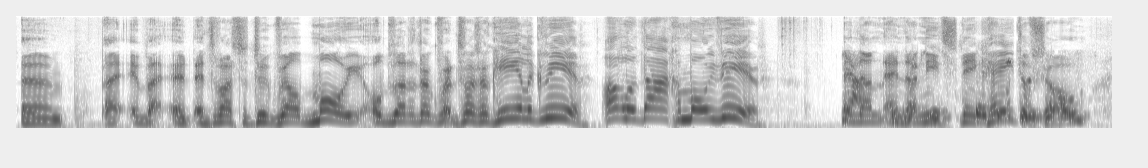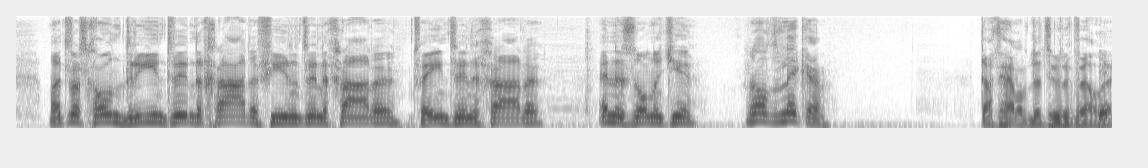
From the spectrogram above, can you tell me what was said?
Ehm, eh, eh, het was natuurlijk wel mooi, omdat het ook, het was ook heerlijk weer. Alle dagen mooi weer. En Ja, dan, en dan niet snikheet of zo. Maar het was gewoon 23 graden, 24 graden, 22 graden. En een zonnetje. Dat was altijd lekker. Dat helpt natuurlijk wel, hè?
